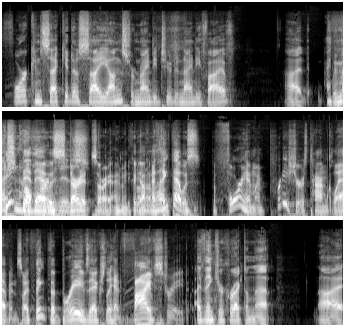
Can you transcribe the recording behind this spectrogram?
four consecutive Cy Youngs from 92 to 95. Uh, we I mentioned think how that that was started. Sorry, I didn't mean to cut you Oh, off. no, I think that was before him. I'm pretty sure it's Tom Glavine. So I think the Braves actually had five straight. I think you're correct on that. Uh,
